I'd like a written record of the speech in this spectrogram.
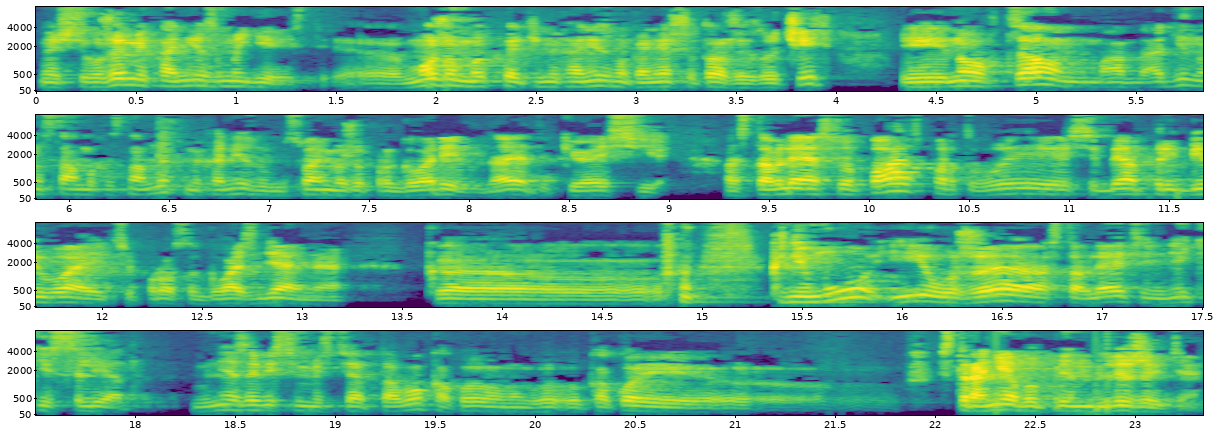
Значит, уже механизмы есть. Э, можем мы эти механизмы, конечно, тоже изучить, и, но в целом один из самых основных механизмов, мы с вами уже проговорили, да, это QIC. Оставляя свой паспорт, вы себя прибиваете просто гвоздями к, к нему и уже оставляете некий след, вне зависимости от того, какой, какой э, стране вы принадлежите.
